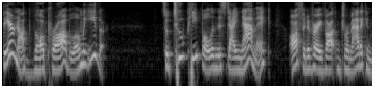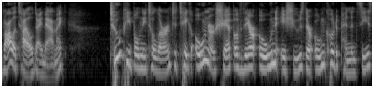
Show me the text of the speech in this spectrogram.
They're not the problem either. So two people in this dynamic often a very vo- dramatic and volatile dynamic. Two people need to learn to take ownership of their own issues, their own codependencies,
